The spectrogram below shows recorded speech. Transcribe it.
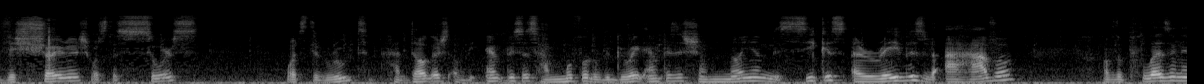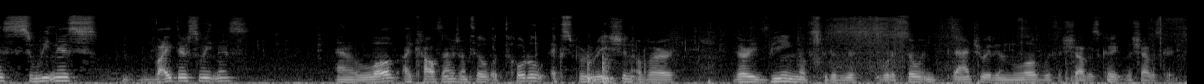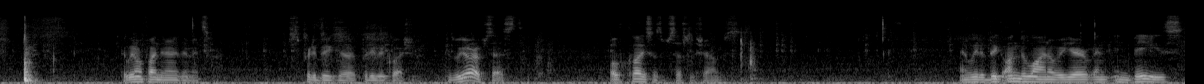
v'shoirish. What's the source? What's the root? Hadogash of the emphasis. Hamuflag of the great emphasis. Shonoyim mesikas arevis v'ahava of the pleasantness, sweetness, viter sweetness, and love. I call sandwich until a total expiration of our very being of because we're, we're so infatuated in love with the Shabbos Kodesh, the Shabbos Kodesh, that we don't find it in any other mitzvah. It's a pretty big, uh, pretty big question because we are obsessed. Both Klai is obsessed with Shabbos, and we had a big underline over here in, in Bays.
